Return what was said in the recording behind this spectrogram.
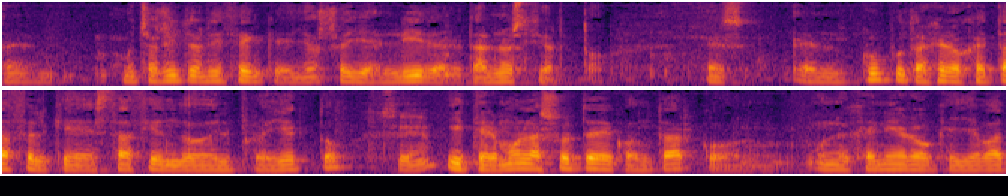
En muchos sitios dicen que yo soy el líder, tal no es cierto. Es el Club Ultrajero Getafe el que está haciendo el proyecto y tenemos la suerte de contar con un ingeniero que lleva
